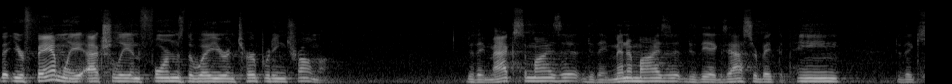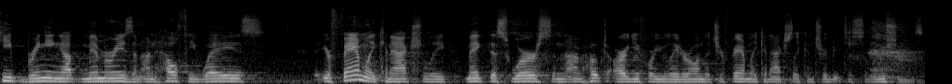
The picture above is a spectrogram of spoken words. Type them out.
That your family actually informs the way you're interpreting trauma. Do they maximize it? Do they minimize it? Do they exacerbate the pain? Do they keep bringing up memories in unhealthy ways? That your family can actually make this worse, and I hope to argue for you later on that your family can actually contribute to solutions.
